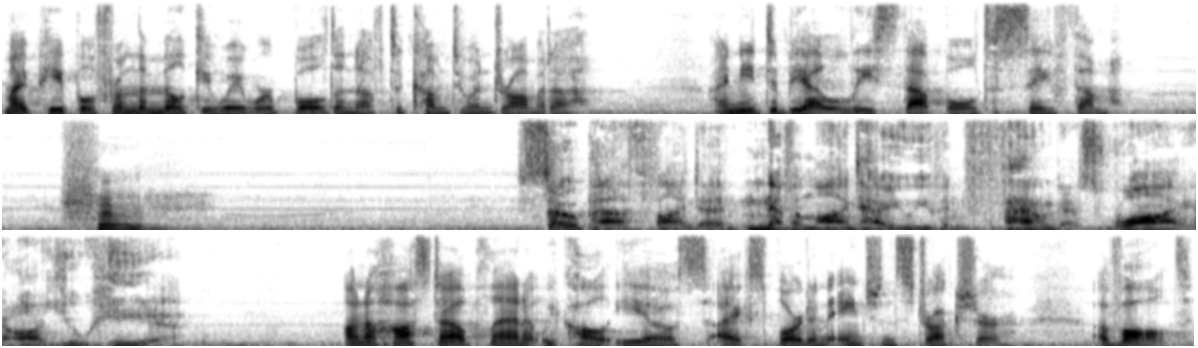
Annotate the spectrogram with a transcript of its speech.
My people from the Milky Way were bold enough to come to Andromeda. I need to be at least that bold to save them. Hmm. So, Pathfinder, never mind how you even found us. Why are you here? On a hostile planet we call Eos, I explored an ancient structure, a vault,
